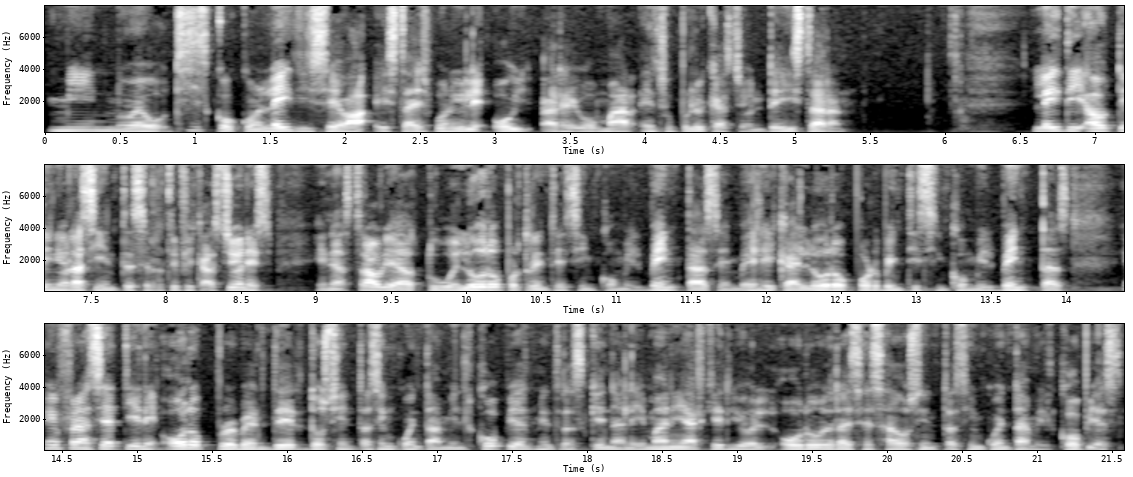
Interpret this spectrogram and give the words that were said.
mi nuevo disco con Lady Seba está disponible hoy, a Regomar en su publicación de Instagram. Lady ha obtenido las siguientes certificaciones. En Australia obtuvo el oro por 35.000 ventas, en Bélgica el oro por 25.000 ventas, en Francia tiene oro por vender 250.000 copias, mientras que en Alemania adquirió el oro gracias a 250.000 copias.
